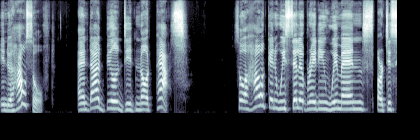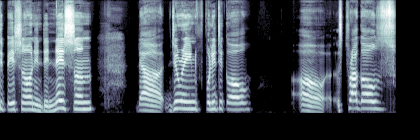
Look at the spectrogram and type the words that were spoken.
in the household. And that bill did not pass. So, how can we celebrating women's participation in the nation the, during political uh, struggles,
